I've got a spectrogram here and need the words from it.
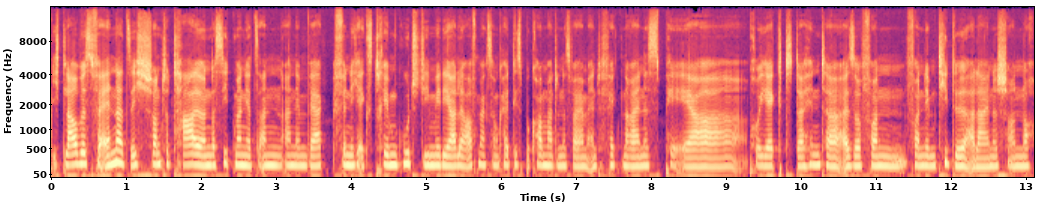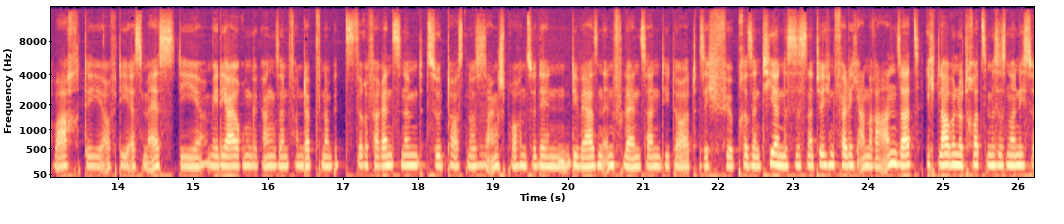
Ich glaube, es verändert sich schon total und das sieht man jetzt an, an dem Werk, finde ich extrem gut, die mediale Aufmerksamkeit, die es bekommen hat und es war ja im Endeffekt ein reines PR-Projekt dahinter, also von, von dem Titel alleine schon noch wach, die auf die SMS, die medial rumgegangen sind, von Döpfner bis Referenz nimmt, zu Thorsten, du hast es angesprochen, zu den diversen Influencern, die dort sich für präsentieren. Das ist natürlich ein völlig anderer Ansatz. Ich glaube nur trotzdem ist es noch nicht so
